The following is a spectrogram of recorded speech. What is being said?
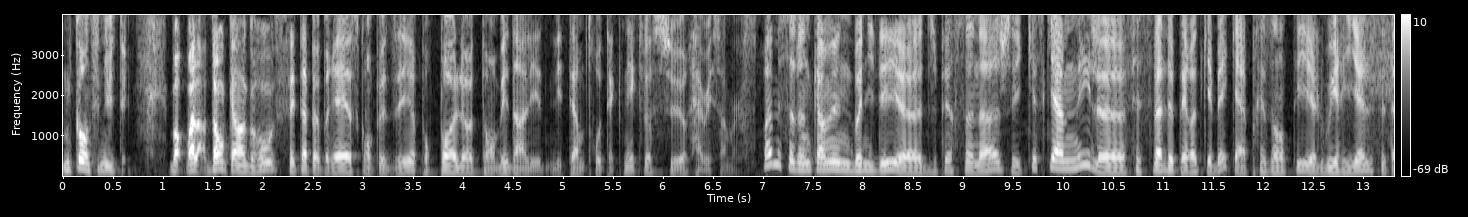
une continuité. Bon, voilà. Donc, en gros, c'est à peu près ce qu'on peut dire pour pas là, tomber dans les, les termes trop techniques là, sur Harry Summers. Ouais, mais ça donne quand même une bonne idée euh, du personnage. Et qu'est-ce qui a amené le Festival d'opéra de Québec à présenter euh, Louis Riel cette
